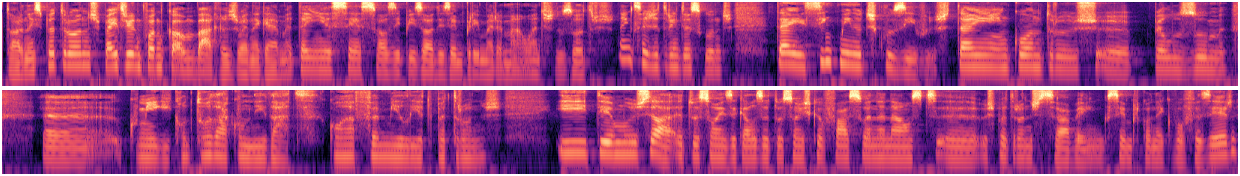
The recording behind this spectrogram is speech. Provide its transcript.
Tornem-se patronos. patreon.com.br Joana Gama. Têm acesso aos episódios em primeira mão, antes dos outros, nem que seja 30 segundos. Têm 5 minutos exclusivos. Têm encontros uh, pelo Zoom. Uh, comigo e com toda a comunidade, com a família de patronos e temos, sei lá, atuações, aquelas atuações que eu faço unannounced, uh, os patronos sabem sempre quando é que vou fazer.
